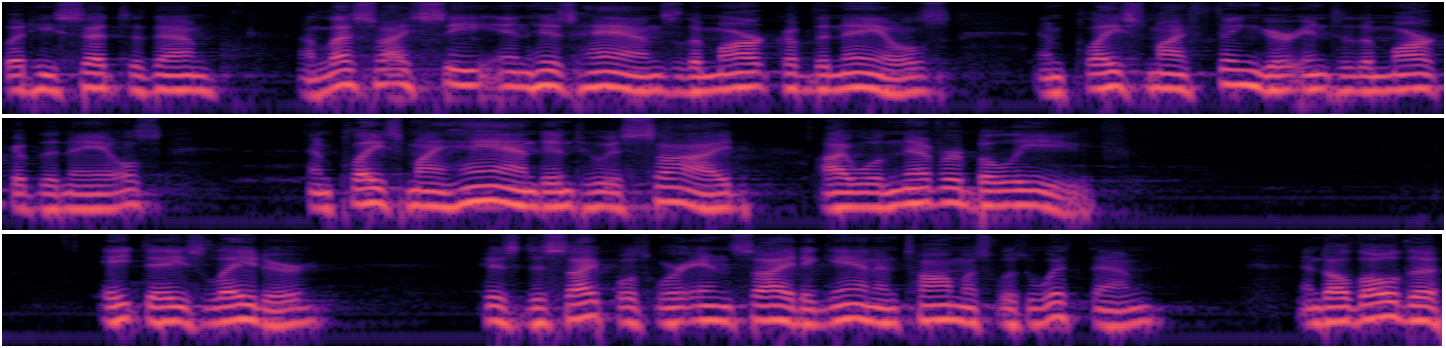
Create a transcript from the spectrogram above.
But he said to them, Unless I see in his hands the mark of the nails, and place my finger into the mark of the nails, and place my hand into his side, I will never believe. Eight days later, his disciples were inside again, and Thomas was with them. And although the,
